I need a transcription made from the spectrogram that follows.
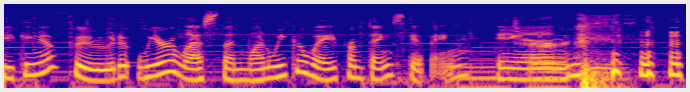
Speaking of food, we are less than one week away from Thanksgiving. Mm, and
